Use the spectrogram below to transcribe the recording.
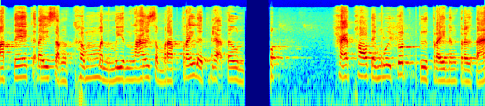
អត់ទេក្តីសង្ឃឹមមិនមានឡើយសម្រាប់ត្រីដែលធ្លាក់ទៅ ហេតុផលតែមួយគត់គឺត្រីនឹងត្រូវតែ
